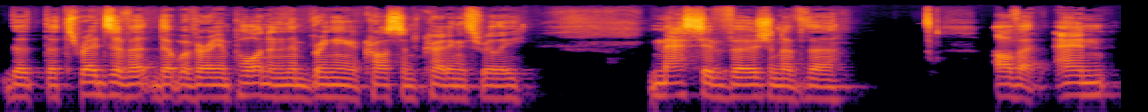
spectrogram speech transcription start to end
the the threads of it that were very important, and then bringing across and creating this really massive version of the of it. And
